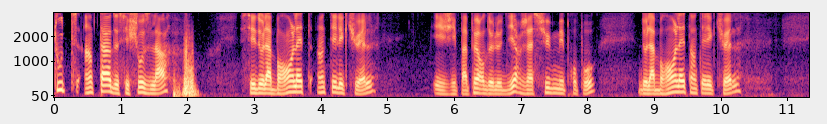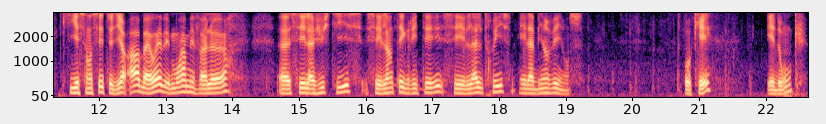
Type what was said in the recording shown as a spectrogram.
Tout un tas de ces choses-là, c'est de la branlette intellectuelle, et j'ai pas peur de le dire, j'assume mes propos, de la branlette intellectuelle qui est censée te dire ah bah ouais mais moi mes valeurs euh, c'est la justice, c'est l'intégrité, c'est l'altruisme et la bienveillance. Ok. Et donc,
